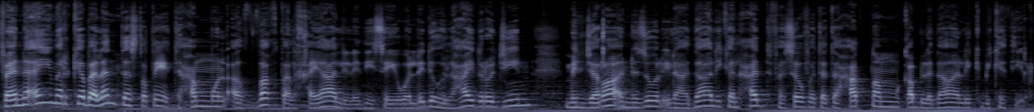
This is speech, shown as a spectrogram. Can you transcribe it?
فإن أي مركبة لن تستطيع تحمل الضغط الخيالي الذي سيولده الهيدروجين من جراء النزول إلى ذلك الحد فسوف تتحطم قبل ذلك بكثير.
